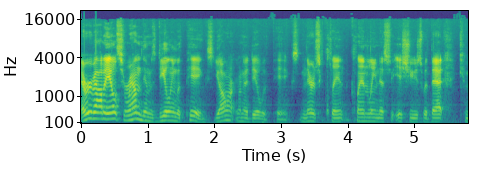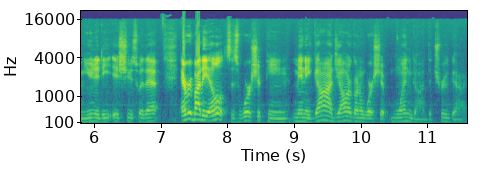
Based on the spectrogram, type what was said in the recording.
Everybody else around them is dealing with pigs. Y'all aren't going to deal with pigs. And there's clean, cleanliness issues with that, community issues with that. Everybody else is worshiping many gods. Y'all are going to worship one God, the true God.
